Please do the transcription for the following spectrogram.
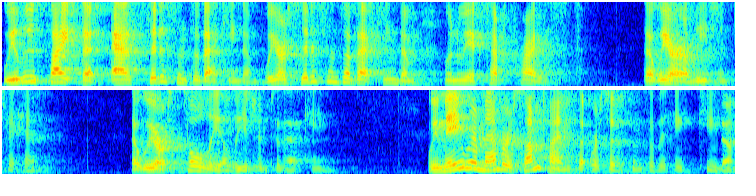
We lose sight that as citizens of that kingdom, we are citizens of that kingdom when we accept Christ, that we are allegiant to him, that we are solely allegiant to that king. We may remember sometimes that we're citizens of the kingdom.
